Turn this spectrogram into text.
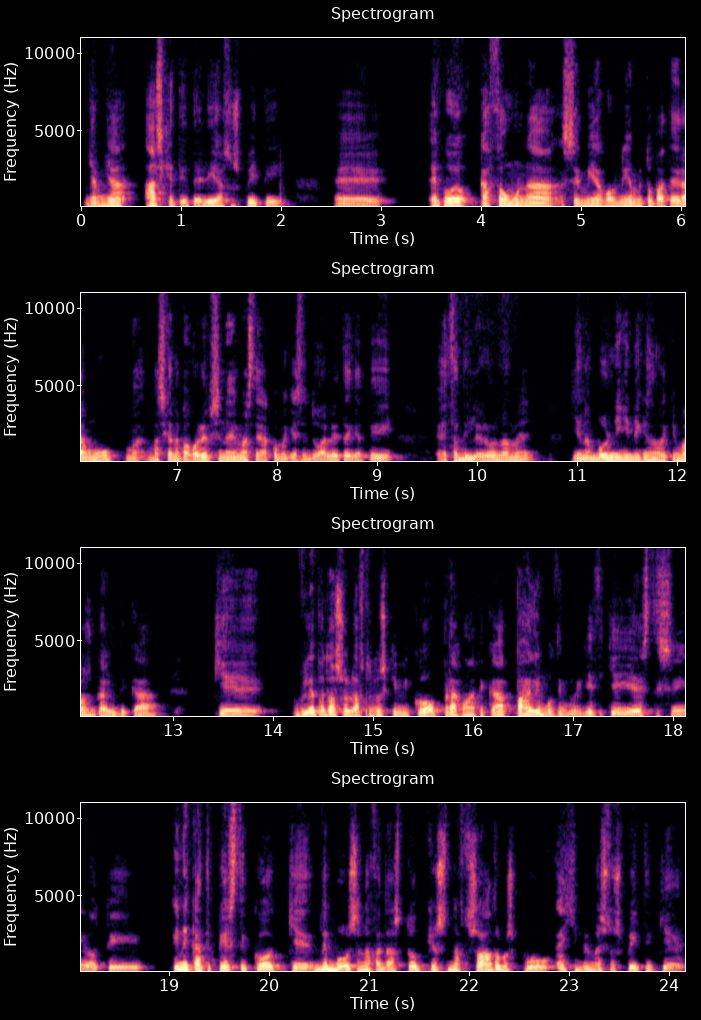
για μια άσχετη εταιρεία στο σπίτι. Ε, εγώ καθόμουν σε μία γωνία με τον πατέρα μου. Μα είχαν απαγορεύσει να είμαστε ακόμα και στην τουαλέτα γιατί ε, θα αντιλερώναμε για να μπορούν οι γυναίκες να δοκιμάζουν καλλιτικά. Και βλέποντας όλο αυτό το σκηνικό, πραγματικά πάλι μου δημιουργήθηκε η αίσθηση ότι είναι κάτι πιεστικό και δεν μπορούσα να φανταστώ ποιος είναι αυτός ο άνθρωπος που έχει μπει μέσα στο σπίτι και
